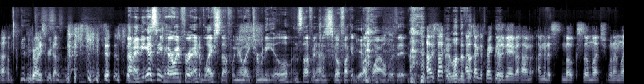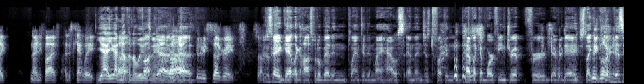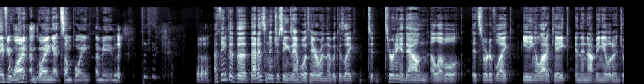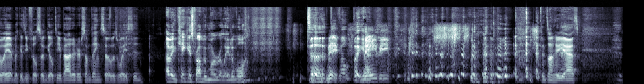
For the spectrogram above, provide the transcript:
um, you've already screwed up No man, you guys save heroin for end of life stuff when you're like terminally ill and stuff, and Yeah. just go fucking Yeah. buck wild with it. I was talking. I love the I was talking to Frank the other day about how I'm, I'm going to smoke so much when I'm like 95. I just can't wait. Yeah, you got Um, nothing to lose, fuck man. yeah, Ah, yeah. It's going to be so great. So I'm just gonna get like a hospital bed implanted in my house, and then just fucking have like a morphine drip for every day. Just like Be you can visit if you want. I'm going at some point. I mean, uh, I think that the that is an interesting example with heroin though, because like t- turning it down a level, it's sort of like eating a lot of cake and then not being able to enjoy it because you feel so guilty about it or something, so it was wasted. I mean, cake is probably more relatable to Maybe. people, but yeah. maybe. Depends on who you ask.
